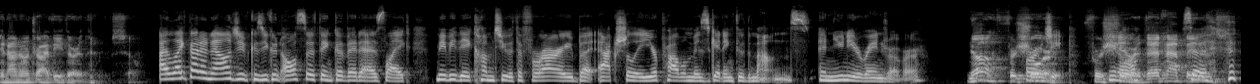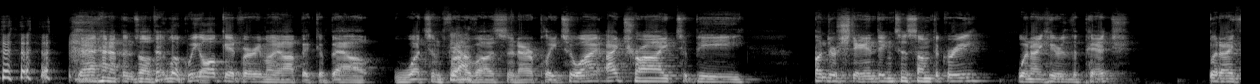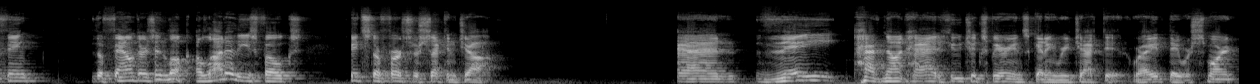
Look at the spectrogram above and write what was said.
And I don't drive either of them. So I like that analogy because you can also think of it as like maybe they come to you with a Ferrari, but actually your problem is getting through the mountains and you need a Range Rover. No, for sure. Or a Jeep. For sure. know? That happens. So. that happens all the time. Look, we all get very myopic about what's in front yeah. of us and our plate. So I, I try to be understanding to some degree when I hear the pitch but I think the founders, and look, a lot of these folks, it's their first or second job. And they have not had huge experience getting rejected, right? They were smart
